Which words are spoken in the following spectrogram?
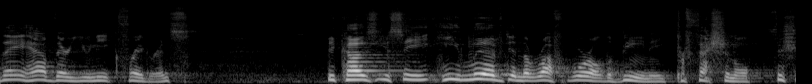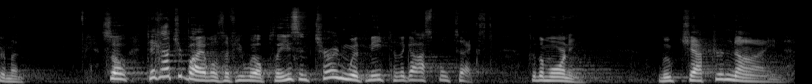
they have their unique fragrance because, you see, he lived in the rough world of being a professional fisherman. So take out your Bibles, if you will, please, and turn with me to the gospel text for the morning Luke chapter 9.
